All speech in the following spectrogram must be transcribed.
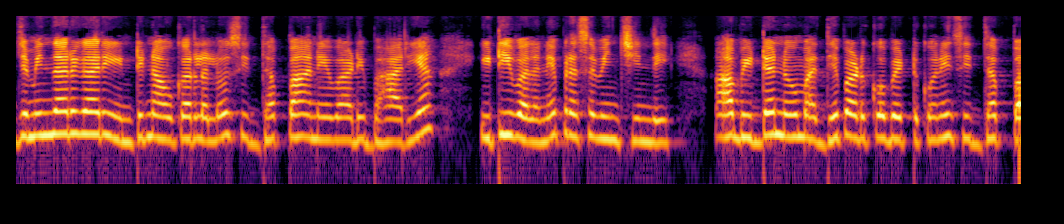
జమీందారు గారి ఇంటి నౌకర్లలో సిద్ధప్ప అనేవాడి భార్య ఇటీవలనే ప్రసవించింది. ఆ బిడ్డను మధ్య పడుకోబెట్టుకొని సిద్ధప్ప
